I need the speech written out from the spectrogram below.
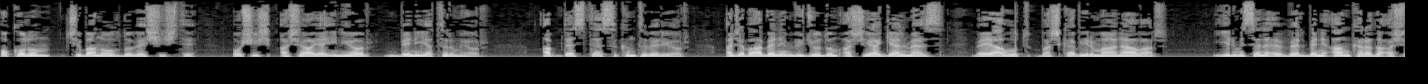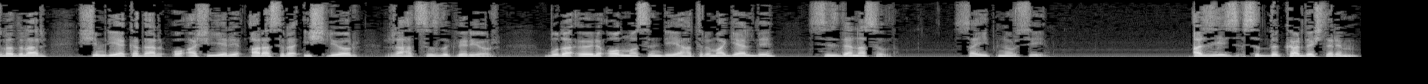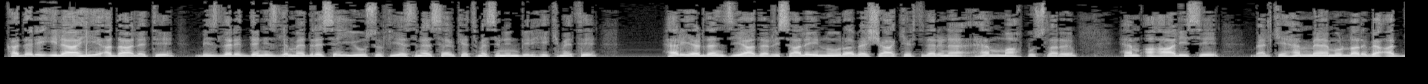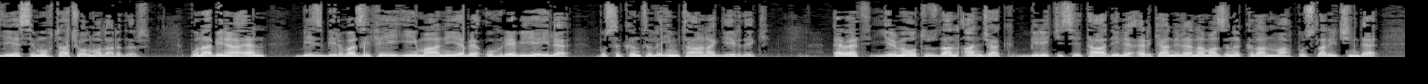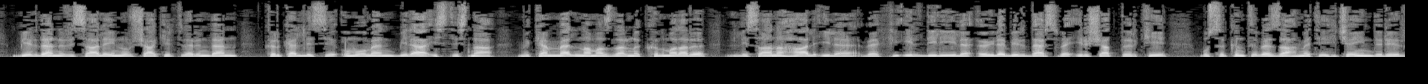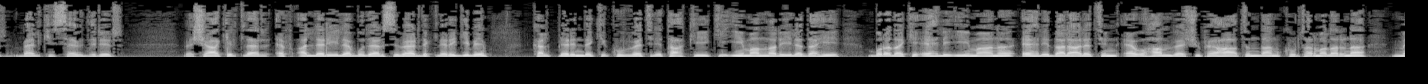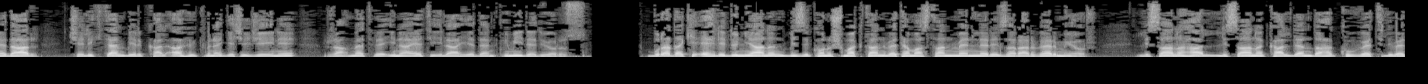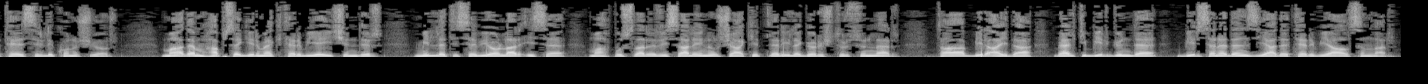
O kolum çıban oldu ve şişti. O şiş aşağıya iniyor, beni yatırmıyor. Abdeste sıkıntı veriyor. Acaba benim vücudum aşıya gelmez veyahut başka bir mana var. 20 sene evvel beni Ankara'da aşıladılar. Şimdiye kadar o aşı yeri ara sıra işliyor, rahatsızlık veriyor. Bu da öyle olmasın diye hatırıma geldi. Sizde nasıl? Said Nursi Aziz Sıddık kardeşlerim, kaderi ilahi adaleti bizleri Denizli Medrese-i Yusufiyesine sevk etmesinin bir hikmeti her yerden ziyade Risale-i Nur'a ve şakirtlerine hem mahpusları hem ahalisi belki hem memurları ve adliyesi muhtaç olmalarıdır. Buna binaen biz bir vazife-i imaniye ve uhreviye ile bu sıkıntılı imtihana girdik. Evet, 20-30'dan ancak bir ikisi tadil-i erkan ile namazını kılan mahpuslar içinde birden Risale-i Nur şakirtlerinden 40-50'si umumen bila istisna mükemmel namazlarını kılmaları lisanı hal ile ve fiil diliyle öyle bir ders ve irşattır ki bu sıkıntı ve zahmeti hiçe indirir, belki sevdirir. Ve şakirtler efalleriyle bu dersi verdikleri gibi kalplerindeki kuvvetli tahkiki imanlarıyla dahi buradaki ehli imanı ehli dalaletin evham ve şüphehatından kurtarmalarına medar çelikten bir kal'a hükmüne geçeceğini rahmet ve inayet ilahiyeden ümid ediyoruz. Buradaki ehli dünyanın bizi konuşmaktan ve temastan menleri zarar vermiyor. Lisan-ı hal lisan-ı kalden daha kuvvetli ve tesirli konuşuyor. Madem hapse girmek terbiye içindir, milleti seviyorlar ise mahpusları Risale-i Nur şakitleriyle görüştürsünler. Ta bir ayda, belki bir günde, bir seneden ziyade terbiye alsınlar.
